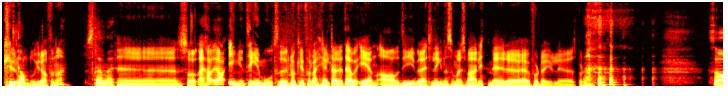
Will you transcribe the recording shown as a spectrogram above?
kronografene. Ja. Stemmer. Uh, så jeg har, jeg har, ingenting imot den klokken, for å være helt ærlig. Det er jo en av de breiteliggende som, som, er litt mer uh, fordøyelige, spør du så,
